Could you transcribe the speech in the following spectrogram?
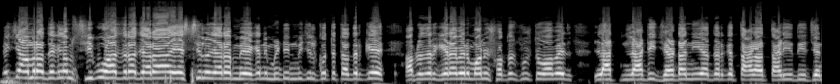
এই যে আমরা দেখলাম শিবু হাজরা যারা এসেছিল, যারা এখানে মিটিং মিছিল করতে, তাদেরকে আপনাদের গ্রামের মানুষ স্বতঃস্ফূর্তভাবে লাঠি ঝাঁটা নিয়ে তাদেরকে তাড়া তাড়িয়ে দিয়েছেন।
